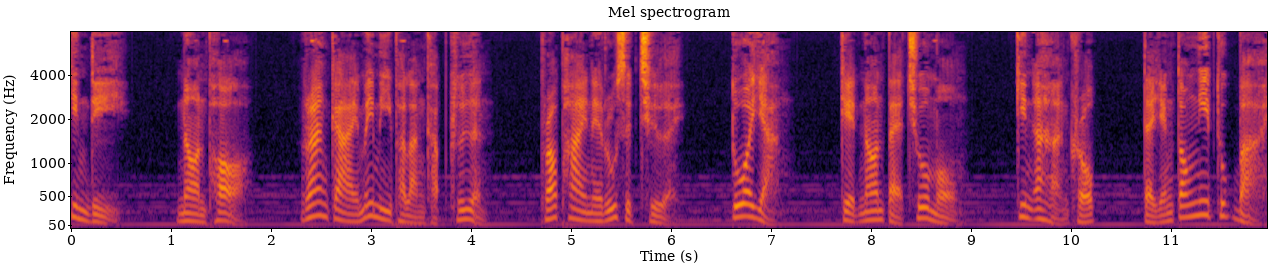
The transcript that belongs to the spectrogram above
กินดี นอนพอ ร่างกายไม่มีพลังขับเคลื่อน เพราะภายในรู้สึกเฉื่อย ตัวอย่าง เกตนอน 8 ชั่วโมง กินอาหารครบ แต่ยังต้องงีบทุกบ่าย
